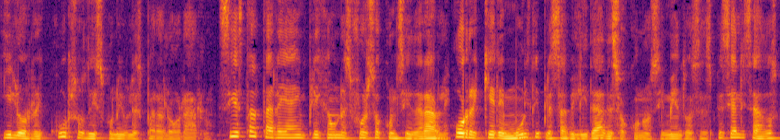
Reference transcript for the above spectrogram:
y los recursos disponibles para lograrlo. Si esta tarea implica un esfuerzo considerable o requiere múltiples habilidades o conocimientos especializados,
